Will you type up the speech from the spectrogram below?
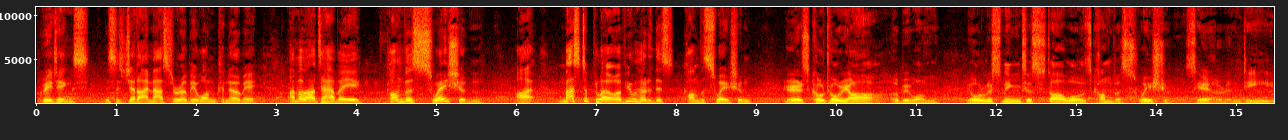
Greetings. This is Jedi Master Obi-Wan Kenobi. I'm about to have a conversation. I, Master Plo, have you heard of this conversation? Yes, Koto Ya, Obi-Wan. You're listening to Star Wars Conversations here, indeed.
